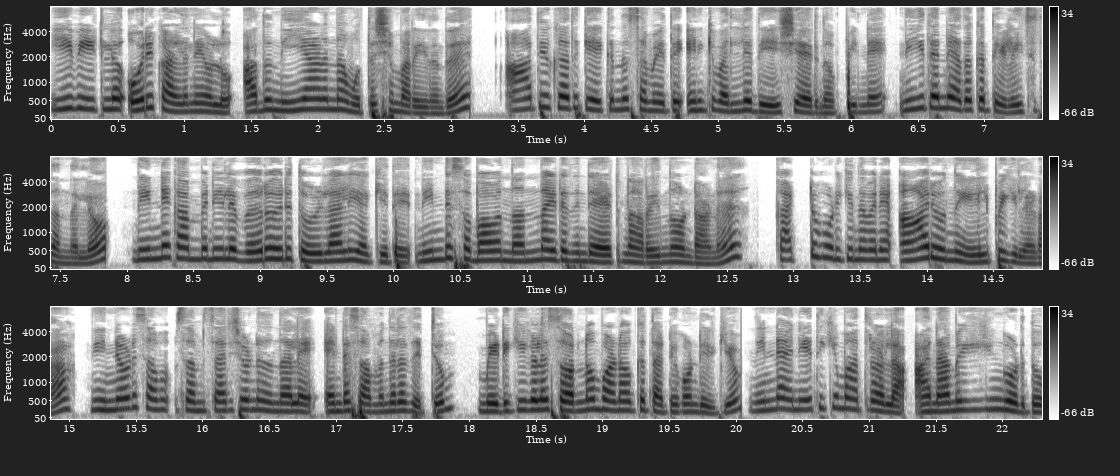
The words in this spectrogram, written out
ഈ വീട്ടിൽ ഒരു കള്ളനേ ഉള്ളൂ. അത് നീയാണെന്നാ മുത്തശ്ശൻ പറയുന്നത്? ആദ്യമൊക്കെ അത് കേൾക്കുന്ന സമയത്ത് എനിക്ക് വലിയ ദേഷ്യമായിരുന്നു. പിന്നെ നീ തന്നെ അതൊക്കെ തെളിയിച്ചു തന്നല്ലോ? നിന്നെ കമ്പനിയിലെ വേറെ ഒരു തൊഴിലാളിയാക്കിയത് നിന്റെ സ്വഭാവം നന്നായിട്ട് നിന്റെ ഏട്ടൻ അറിയുന്നോണ്ടാണ്. കട്ടുമുടിക്കുന്നവനെ ആരും ഒന്നും ഏൽപ്പിക്കില്ലടാ. നിന്നോട് സംസാരിച്ചുകൊണ്ട് നിന്നാലേ എന്റെ സമനില തെറ്റും മെഡിക്കുകൾ സ്വർണവും പണവും ഒക്കെ തട്ടിക്കൊണ്ടിരിക്കും. നിന്റെ അനിയത്തിക്ക് മാത്രമല്ല അനാമികയ്ക്കും കൊടുത്തു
